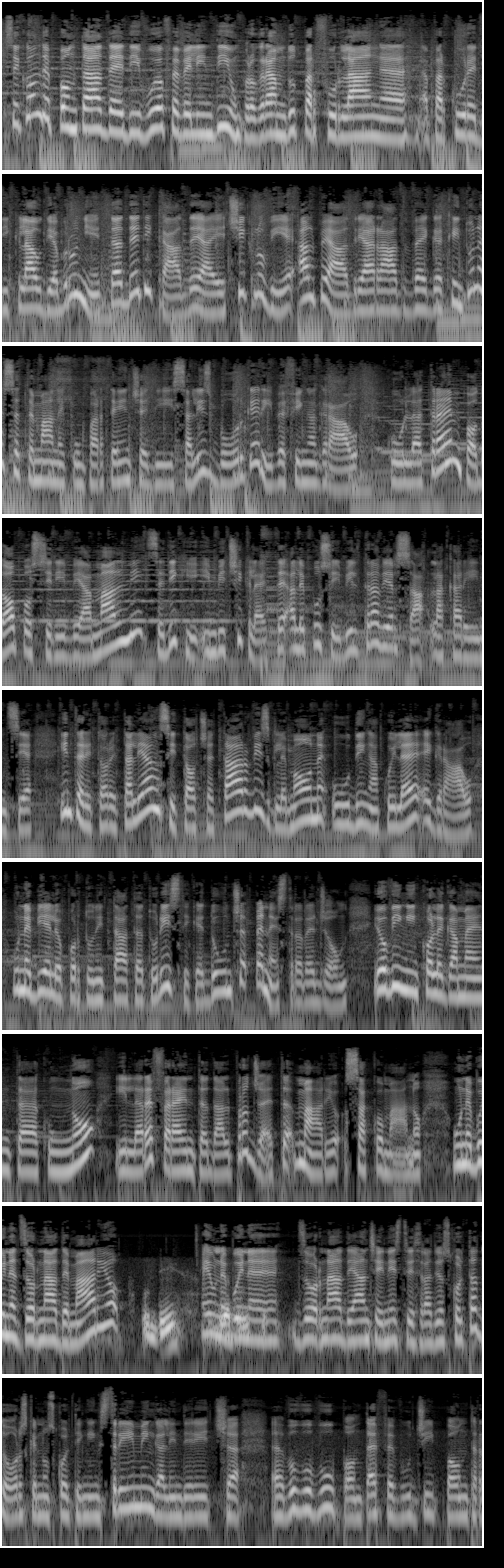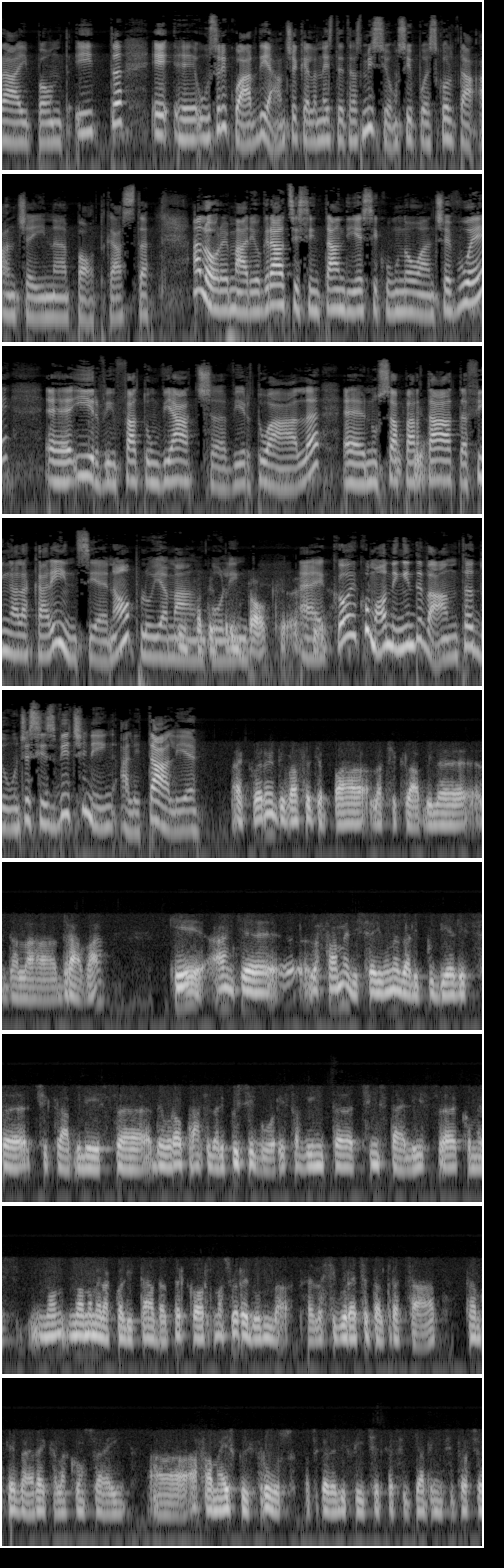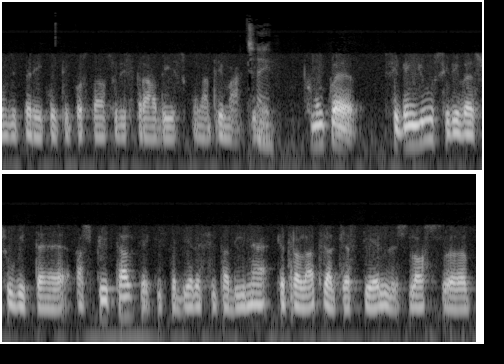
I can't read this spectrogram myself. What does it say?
Seconde puntate di Vuo Fevelindì, un programma tut par Furlan eh, a parcure di Claudia Brugnetta, dedicate alle ciclovie Alpe Adria Radveg, che in tune settimane con partenze di Salisburgo arriva fino a Grau. Col tren, po' dopo si arriva a Malnitz e di chi in biciclette alle possibili traversà la Carinzie. In territorio italiano si tocce Tarvis, Glemone, Udin, Aquilè e Grau. Une biele opportunità turistiche dunque per nostra regione. E ovin in collegamento con noi il referente dal progetto Mario Saccomano. Une buone giornate Mario. E une buone giornate anche ai nostri radioascoltatori che non ascoltano in streaming all'indirizzo eh, www.fvg.rai.it e eh, us ricordi anche che la nostra trasmissione si può ascoltare anche in podcast. Allora Mario, grazie sintan di essi con noi anche voi. Eh, Irving fatto un viaggio virtuale, eh, non sa partata fino alla Carinzie, no? Pluia Mancoli. Ecco, e come in Devant dunque si svicinin all'Italia. Ecco, era arrivata a la ciclabile dalla Drava, che anche la fama di sei una delle più belle ciclabili d'Europa, anzi dalle più sicure, ha vinto 5 stellis, come, non, non come la qualità del percorso, ma soprattutto la, la sicurezza del tracciato, tanto che è vero che la consegna a, a fama esco i frus, perché è difficile che si chiami in situazioni di pericolo, tipo stare sulle strade con altre macchine. Sì. Comunque si venne si arriva subito a Spital, che è questa biele cittadina, che tra l'altro è al Castiel, Schloss uh,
